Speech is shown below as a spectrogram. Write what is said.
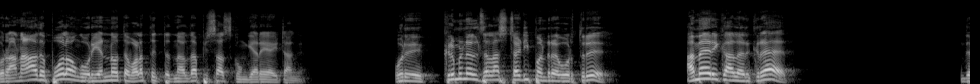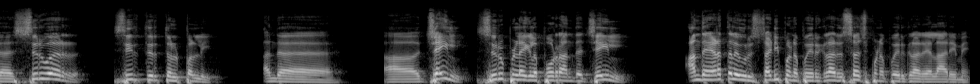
ஒரு அனாதை போல் அவங்க ஒரு எண்ணத்தை வளர்த்துக்கிட்டதுனால தான் பிசாஸ்க்கு அவங்க இறையாயிட்டாங்க ஒரு கிரிமினல்ஸ் எல்லாம் ஸ்டடி பண்ணுற ஒருத்தர் அமெரிக்காவில் இருக்கிற இந்த சிறுவர் சீர்திருத்தல் பள்ளி அந்த ஜெயில் சிறு பிள்ளைகளை போடுற அந்த ஜெயில் அந்த இடத்துல ஒரு ஸ்டடி பண்ண போயிருக்கிறார் ரிசர்ச் பண்ண போயிருக்கிறார் எல்லாரையுமே.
